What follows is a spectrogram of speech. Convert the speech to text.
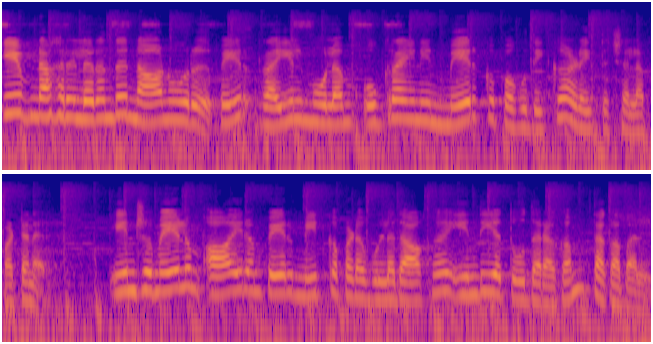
கீவ் நகரிலிருந்து நானூறு பேர் ரயில் மூலம் உக்ரைனின் மேற்கு பகுதிக்கு அழைத்துச் செல்லப்பட்டனர். இன்று மேலும் ஆயிரம் பேர் மீட்கப்பட உள்ளதாக இந்திய தூதரகம் தகவல்.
